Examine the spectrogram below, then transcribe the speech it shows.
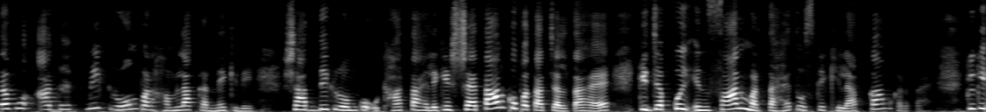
तब वो आध्यात्मिक रोम पर हमला करने के लिए शाब्दिक रोम को उठाता है, लेकिन शैतान को पता चलता है कि जब कोई इंसान मरता है तो उसके खिलाफ काम करता है, क्योंकि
